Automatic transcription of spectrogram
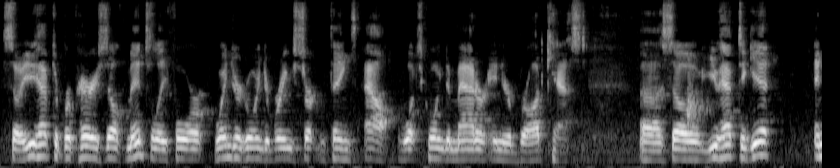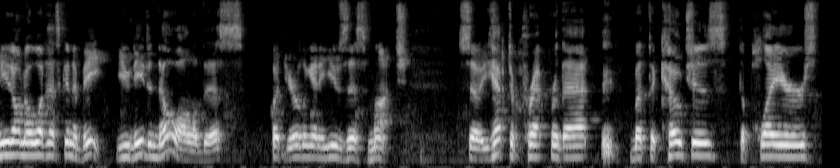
So you have to prepare yourself mentally for when you're going to bring certain things out, what's going to matter in your broadcast. Uh, so you have to get, and you don't know what that's going to be. You need to know all of this, but you're only going to use this much. So you have to prep for that. But the coaches, the players,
